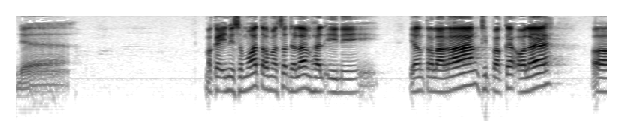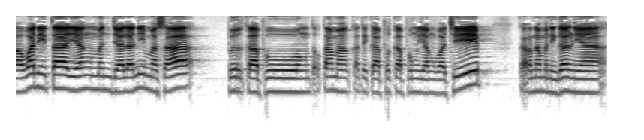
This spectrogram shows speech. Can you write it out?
Yeah. Maka ini semua termasuk dalam hal ini yang terlarang dipakai oleh uh, wanita yang menjalani masa berkabung, terutama ketika berkabung yang wajib karena meninggalnya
